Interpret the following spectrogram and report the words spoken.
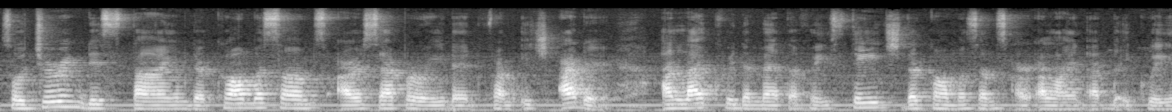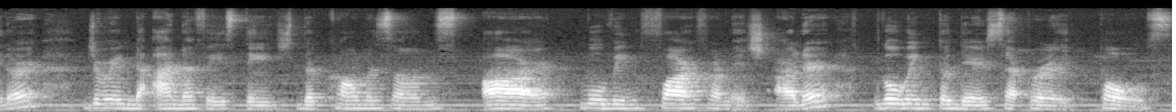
So during this time the chromosomes are separated from each other. Unlike with the metaphase stage, the chromosomes are aligned at the equator. During the anaphase stage, the chromosomes are moving far from each other, going to their separate poles.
